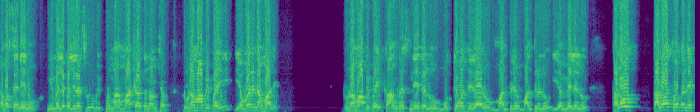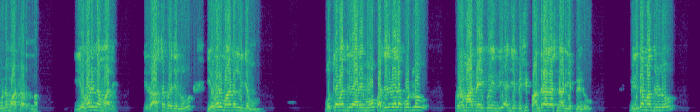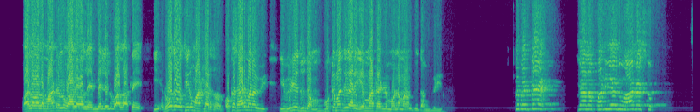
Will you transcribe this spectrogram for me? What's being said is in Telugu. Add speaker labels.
Speaker 1: నమస్తే నేను మీ మల్లెపల్లి నరసింహులు. ఇప్పుడు మనం మాట్లాడుతున్న అంశం రుణమాఫీపై ఎవరి నమ్మాలి? రుణమాఫీపై కాంగ్రెస్ నేతలు ముఖ్యమంత్రి గారు మంత్రి మంత్రులు ఎమ్మెల్యేలు తలో తలా తోక లేకుండా మాట్లాడుతున్నారు. ఎవరి నమ్మాలి? ఈ రాష్ట్ర ప్రజలు ఎవరి మాటలు నిజం? ముఖ్యమంత్రి గారేమో పద్దెనిమిది వేల కోట్లు రుణమాఫీ అయిపోయింది అని చెప్పేసి పంద్ర ఆగస్టు నాడు చెప్పిండు. మిగతా మంత్రులు వాళ్ళ వాళ్ళ మాటలు వాళ్ళ వాళ్ళ ఎమ్మెల్యేలు వాళ్ళ అట్లా రోజు ఒక తీరు మాట్లాడుతున్నారు. ఒకసారి మనం ఈ- ఈ వీడియో చూద్దాం. ముఖ్యమంత్రి గారు ఏం మాట్లాడిన మొన్న మనం చూద్దాం ఈ వీడియో.
Speaker 2: పెడితే ఇవాళ పదిహేను ఆగస్టు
